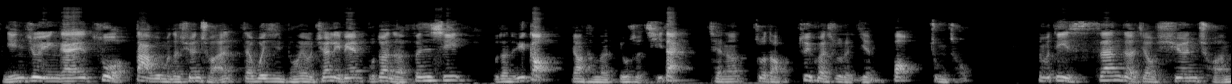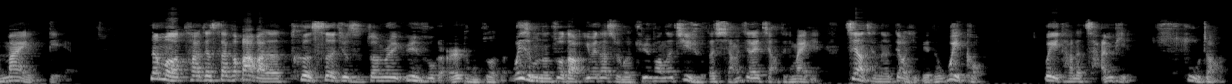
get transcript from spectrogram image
您就应该做大规模的宣传，在微信朋友圈里边不断的分析。不断的预告，让他们有所期待，才能做到最快速的引爆众筹。那么第三个叫宣传卖点。那么它这三个爸爸的特色就是专门孕妇跟儿童做的。为什么能做到？因为它使用了军方的技术，它详细来讲这个卖点，这样才能吊起别人的胃口，为它的产品塑造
